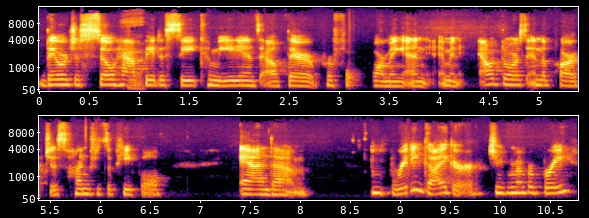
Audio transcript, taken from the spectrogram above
They were just so happy yeah. to see comedians out there performing. And I mean, outdoors in the park, just hundreds of people. And um, Brie Geiger, do you remember Brie?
